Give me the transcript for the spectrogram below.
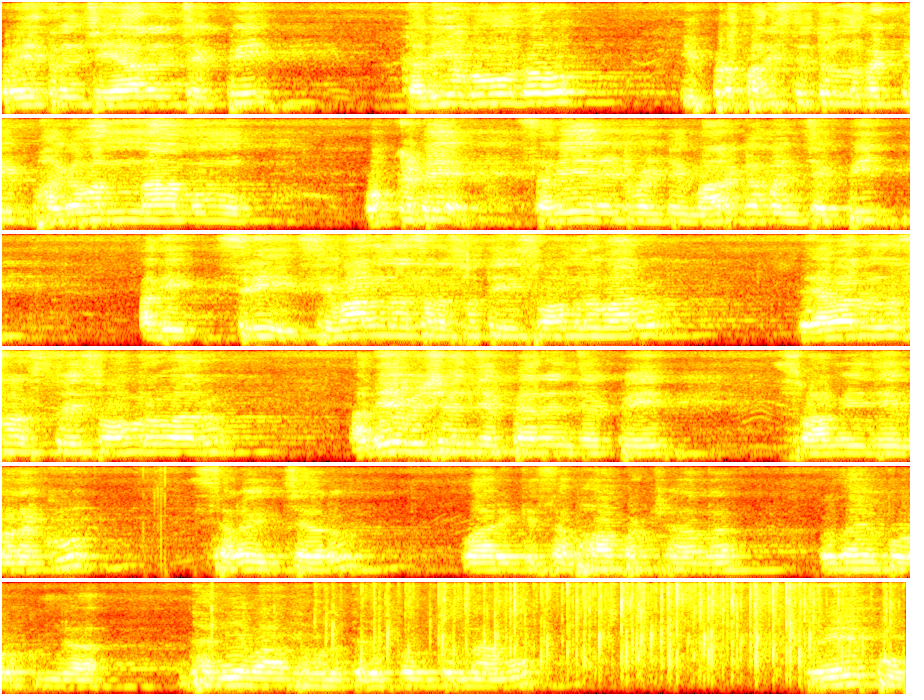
ప్రయత్నం చేయాలని చెప్పి కలియుగంలో ఇప్పుడు పరిస్థితులను బట్టి భగవన్నామము ఒక్కటే సరి అయినటువంటి మార్గం అని చెప్పి అది శ్రీ శివానంద సరస్వతి స్వాముల వారు దేవానంద సరస్వతి స్వాముల వారు అదే విషయం చెప్పారని చెప్పి స్వామీజీ మనకు సెలవు ఇచ్చారు వారికి సభాపక్షాన హృదయపూర్వకంగా ధన్యవాదములు తెలుపుకుంటున్నాము. రేపు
